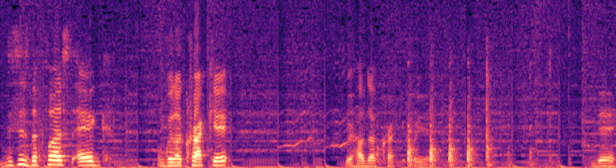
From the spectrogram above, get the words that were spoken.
this is the first egg. I'm gonna crack it. Wait, how do I crack it for you? There.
